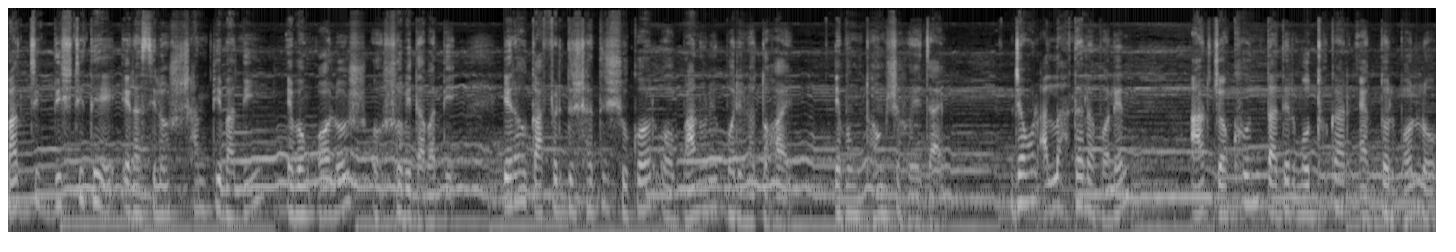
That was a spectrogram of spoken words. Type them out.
বাহ্যিক দৃষ্টিতে এরা ছিল শান্তিবাদী এবং অলস ও সুবিধাবাদী। এরাও কাফেরদের সাথে শুকর ও বানরে পরিণত হয় এবং ধ্বংস হয়ে যায়। যেমন আল্লাহ তালা বলেন, আর যখন তাদের মধ্যকার একদল বলল,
